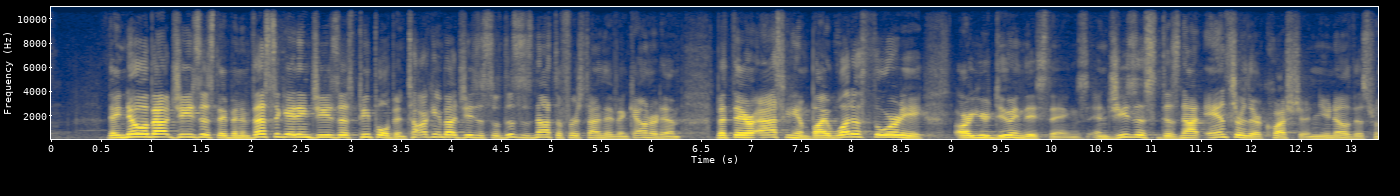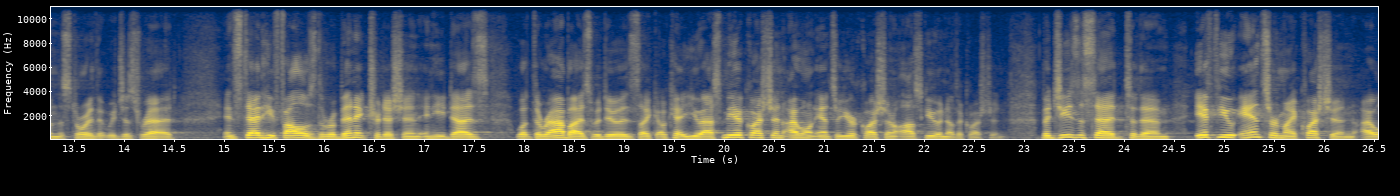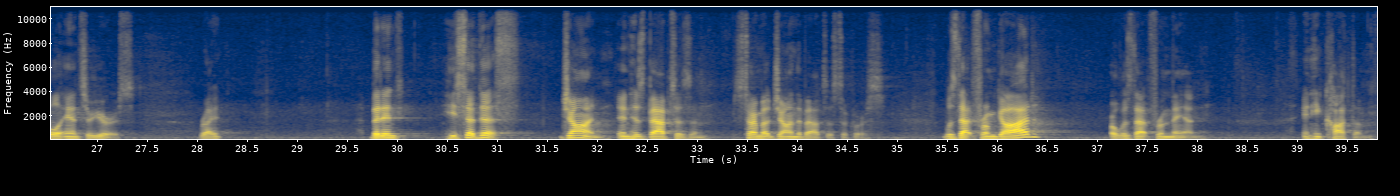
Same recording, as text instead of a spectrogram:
They know about Jesus. They've been investigating Jesus. People have been talking about Jesus. So this is not the first time they've encountered him. But they are asking him, By what authority are you doing these things? And Jesus does not answer their question. You know this from the story that we just read. Instead, he follows the rabbinic tradition and he does what the rabbis would do is like, okay, you ask me a question, I won't answer your question, I'll ask you another question. But Jesus said to them, if you answer my question, I will answer yours, right? But in, he said this John, in his baptism, he's talking about John the Baptist, of course. Was that from God or was that from man? And he caught them.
